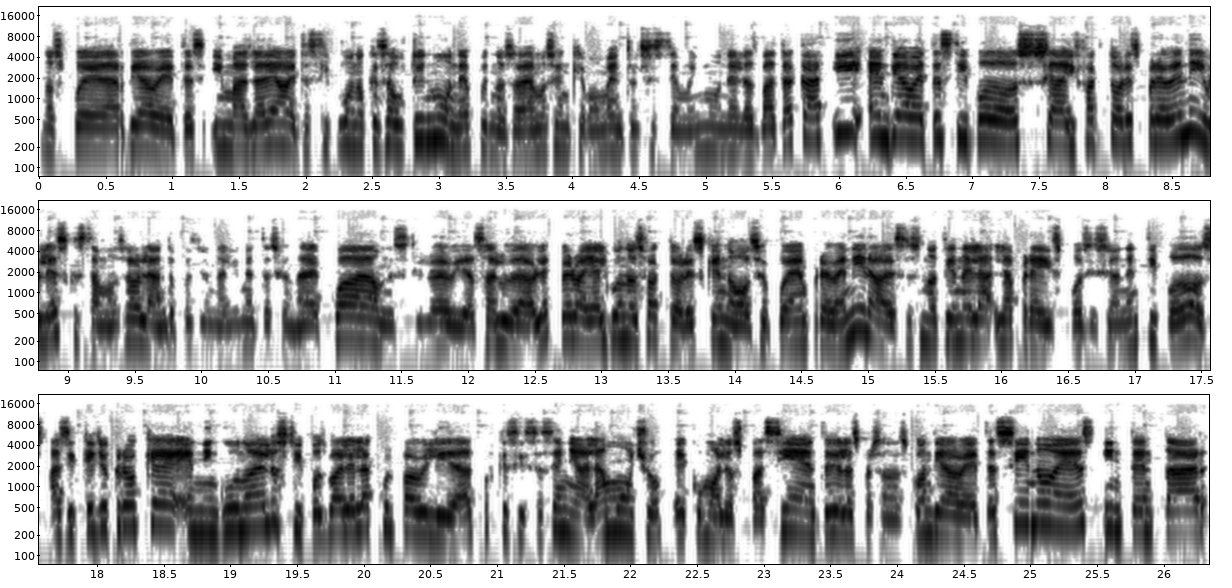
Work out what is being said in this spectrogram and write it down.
nos puede dar diabetes y más la diabetes tipo 1 que es autoinmune, pues no sabemos en qué momento el sistema inmune las va a atacar. Y en diabetes tipo 2, si hay factores prevenibles, que estamos hablando pues de una alimentación adecuada, un estilo de vida saludable, pero hay algunos factores que no se pueden prevenir. A veces uno tiene la, predisposición en tipo 2. Así que yo creo que en ninguno de los tipos vale la culpabilidad porque sí se señala mucho eh, como a los pacientes y a las personas con diabetes, sino es intentar,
